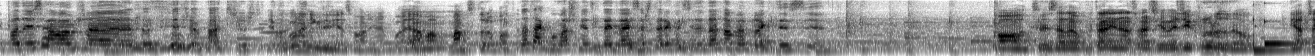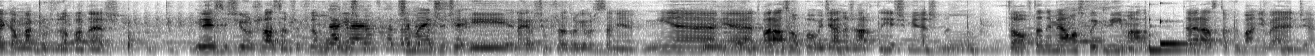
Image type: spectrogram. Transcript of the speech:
I podejrzewam, że, że, że patrzysz, czy Ja coś. w ogóle nigdy nie dzwonię, bo ja mam, mam co do roboty. No tak, bo masz mnie tutaj 24 godziny na dobę praktycznie. O, ktoś zadał pytanie na czacie, będzie klucz drop. Ja czekam na klucz dropa też. Ile jesteście już razem? Przed chwilą Nagrałem mówiliśmy, w kadrowie siema jak życie i nagraliśmy przed drugie wersanie. Nie, nie, dwa razy opowiedziany żart nie jest śmieszny. To wtedy miało swój klimat. Teraz to chyba nie będzie.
